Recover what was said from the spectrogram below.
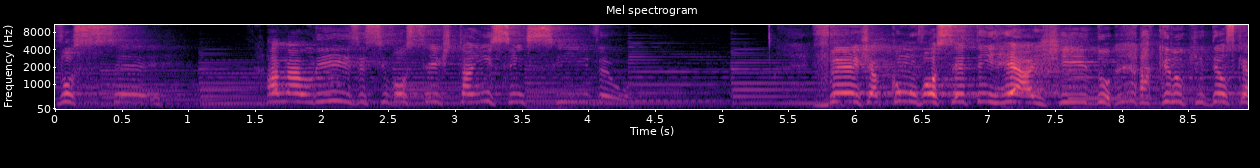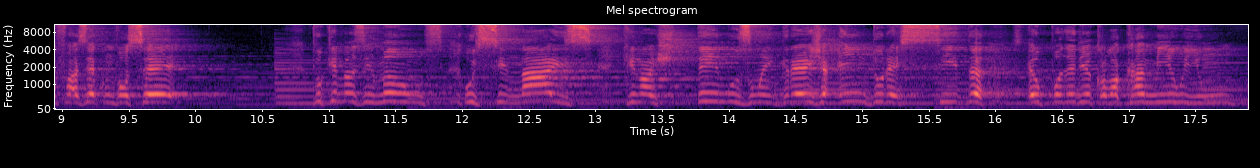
Você analise se você está insensível. Veja como você tem reagido àquilo que Deus quer fazer com você. Porque, meus irmãos, os sinais que nós temos uma igreja endurecida, eu poderia colocar mil e um.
